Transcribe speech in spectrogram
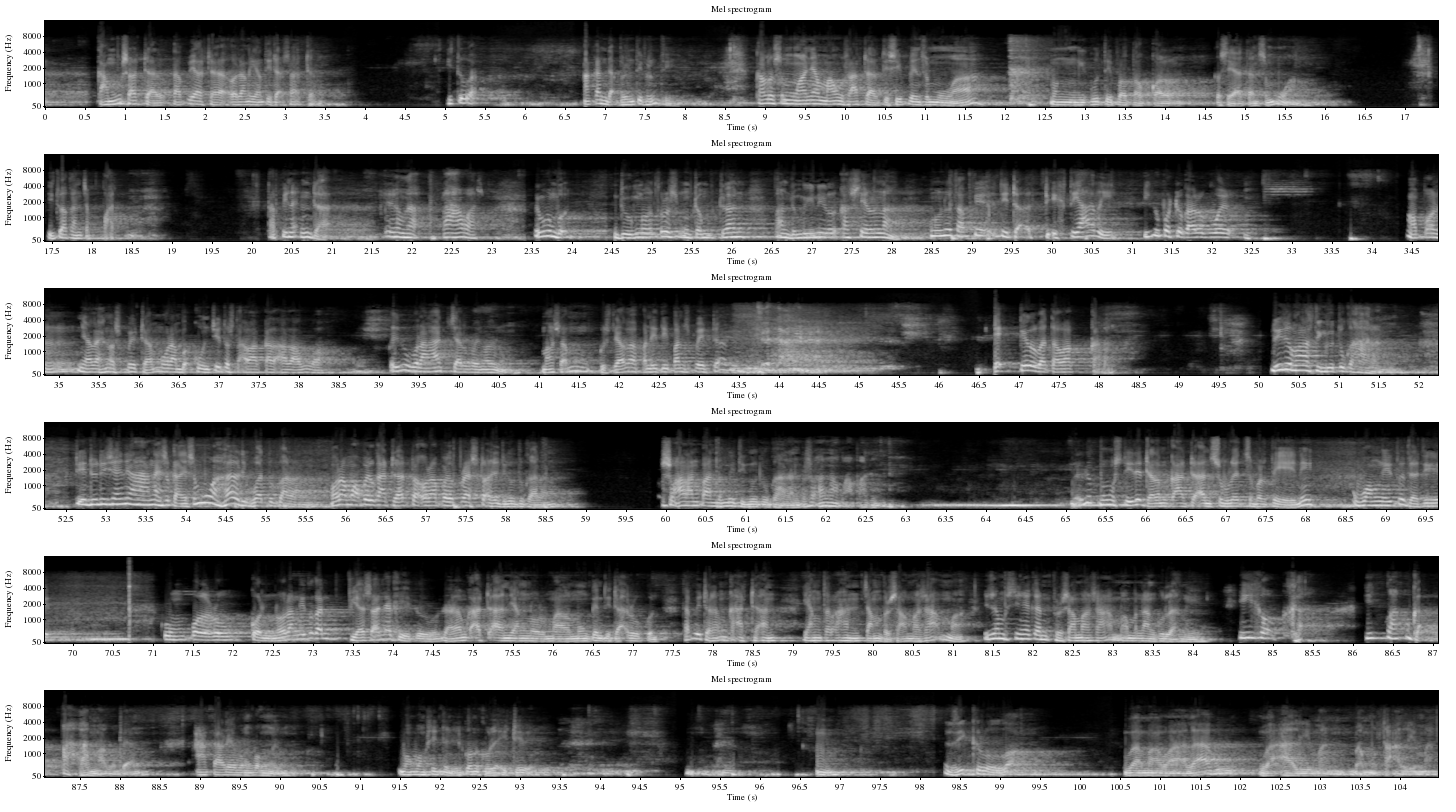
kamu sadar tapi ada orang yang tidak sadar itu akan tidak berhenti berhenti kalau semuanya mau sadar disiplin semua mengikuti protokol kesehatan semua itu akan cepat tapi nek ndak ya enggak lawas. Iku mbok ndonga terus mudah-mudahan pandemi ini kasirna. Ngono tapi tidak diikhtiari. Iku padha karo kowe apa nyalehno sepedamu ora mbok kunci terus tawakal ala Allah. Iku kurang ajar kowe ngono. Masamu Gusti Allah penitipan sepeda. Ikil wa tawakkal. Dia malah tinggal tukaran. Di Indonesia ini aneh sekali. Semua hal dibuat tukaran. Orang mau pilkada atau orang pilpres tok yang tinggal tukaran. Persoalan pandemi tinggal tukaran. Persoalan apa-apa itu. Itu mesti dalam keadaan sulit seperti ini, uang itu jadi kumpul rukun. Orang itu kan biasanya gitu, dalam keadaan yang normal mungkin tidak rukun, tapi dalam keadaan yang terancam bersama-sama, itu mestinya kan bersama-sama menanggulangi. Ih kok gak? Itu aku gak paham aku kan. Akalnya wong-wong wong-wong sinten iku ide. Hmm. zikrullah wa mawalahu wa aliman wa muta'aliman.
